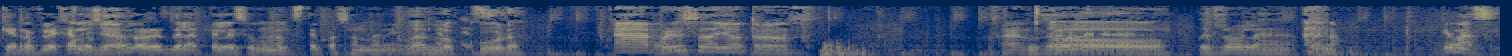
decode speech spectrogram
que refleja los colores de la tele según lo que esté pasando en el Una locura. Ah, por eso hay otros. O sea, pues rola. Pues rola. Bueno, ¿qué más?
